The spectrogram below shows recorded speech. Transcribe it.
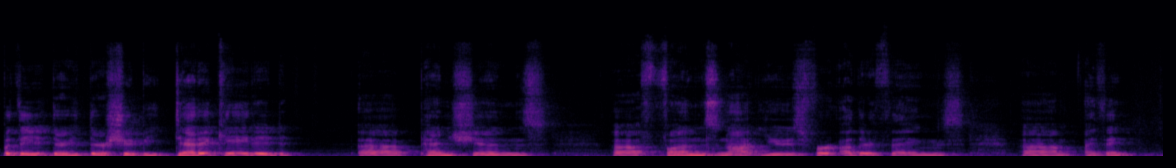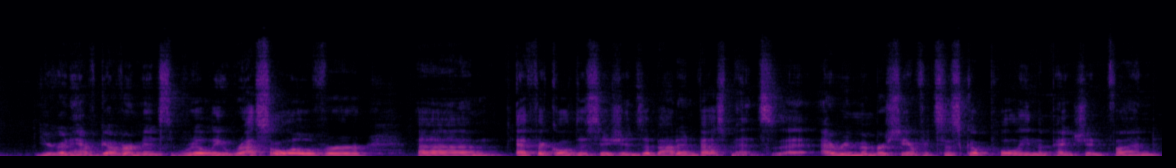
but they, there, there should be dedicated uh, pensions, uh, funds not used for other things. Um, I think you're going to have governments really wrestle over um, ethical decisions about investments. I remember San Francisco pulling the pension fund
